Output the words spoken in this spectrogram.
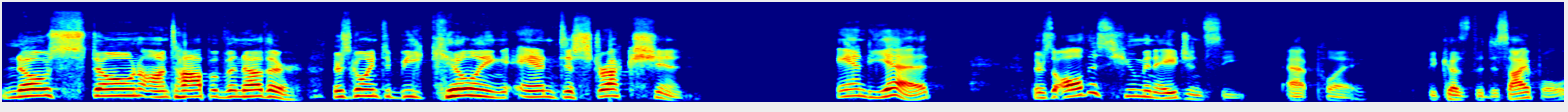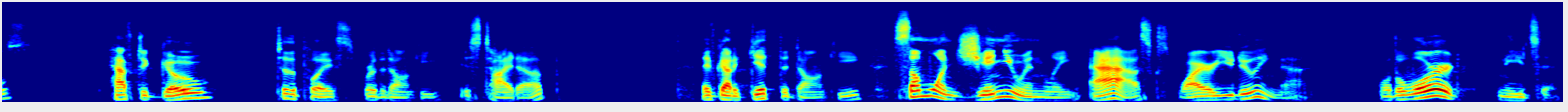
no stone on top of another. There's going to be killing and destruction. And yet, there's all this human agency at play because the disciples have to go to the place where the donkey is tied up. They've got to get the donkey. Someone genuinely asks, Why are you doing that? Well, the Lord needs it.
